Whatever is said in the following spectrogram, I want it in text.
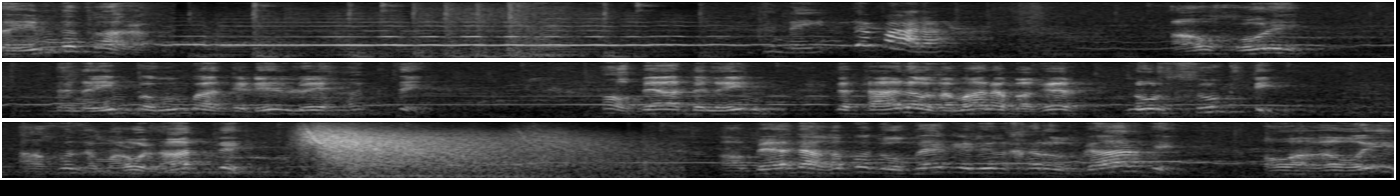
نعیم لپاره د نعیم لپاره او خورې د نعیم په مونږ باندې ډېر لوی حق دی او بیا د نعیم د تانه او زمانه بغیر نور څوک دي هغه زما اولاد دی او بیا د هغه په دوبۍ کې ډېر ښه روزګار دی او هغه وایي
